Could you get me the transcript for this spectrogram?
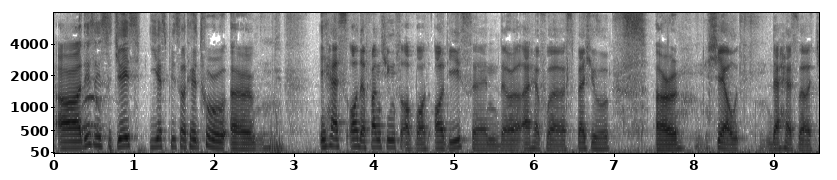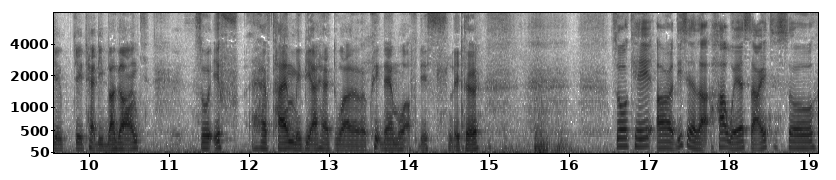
Uh, this is JS ESP32. Uh, it has all the functions of all, all these, and uh, I have a special uh, shell that has a JTAG debugger on it. So if I have time, maybe I have to uh, a quick demo of this later. So okay, uh, this is the hardware side. So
